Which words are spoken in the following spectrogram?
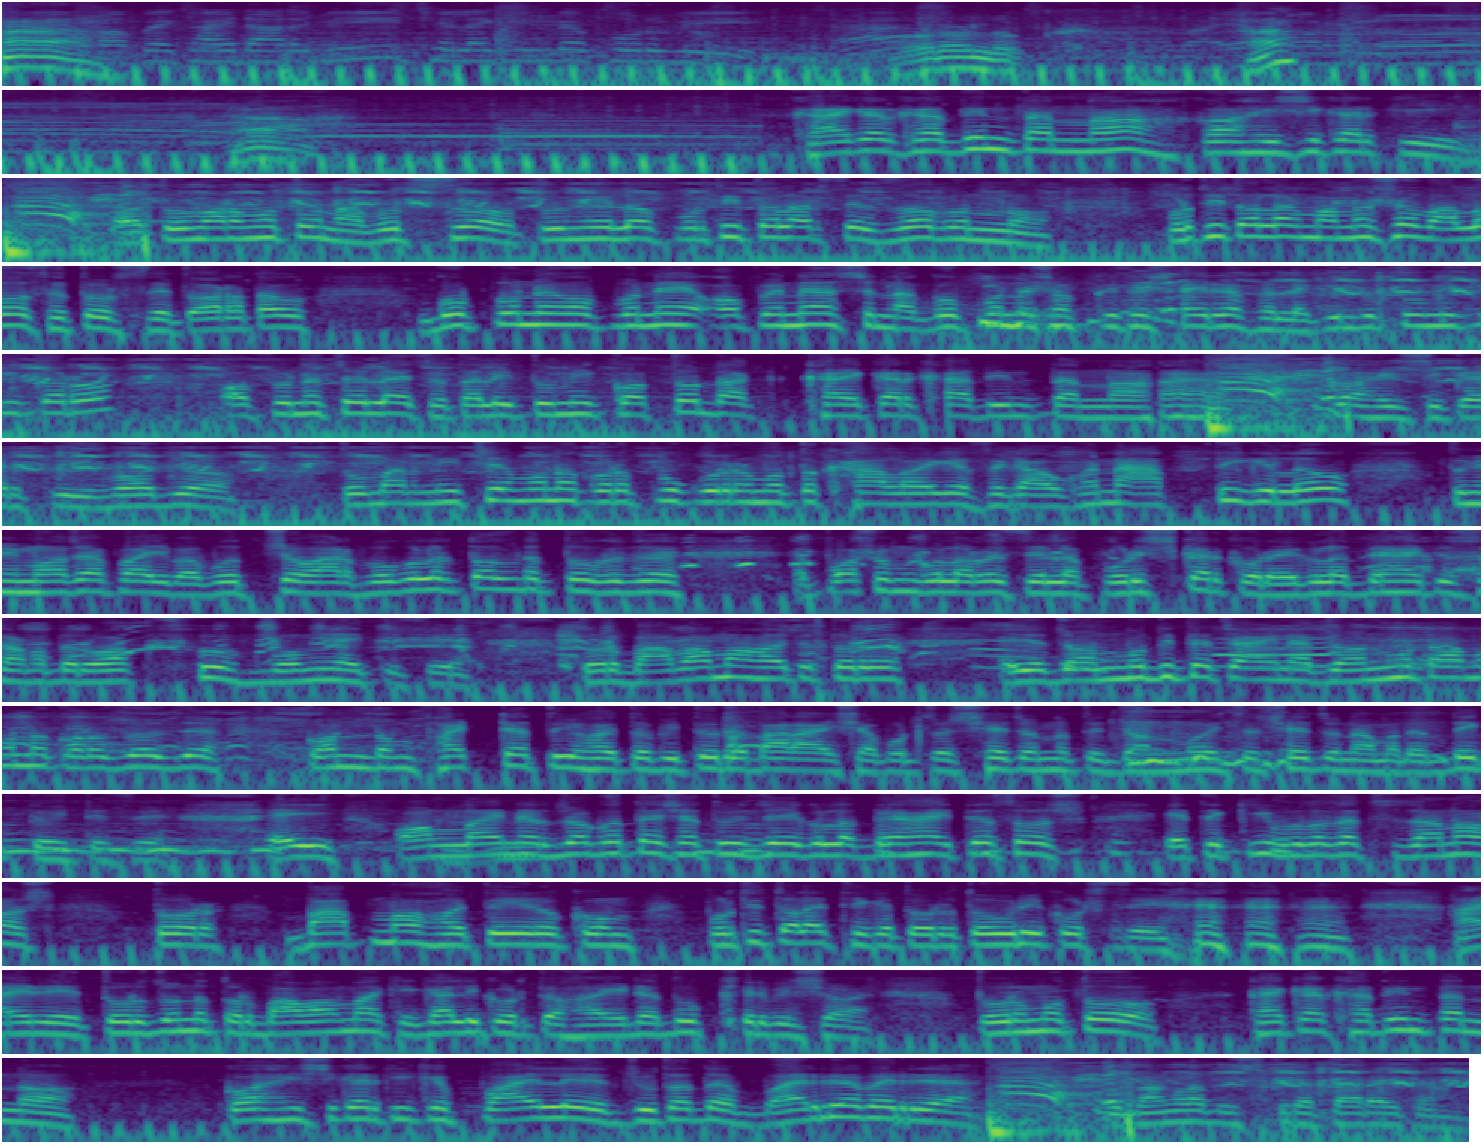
হ্যাঁ। বাপে খাই ডারবি ছেলে কিনবে ফোরবি বড় লোক। হ্যাঁ? হ্যাঁ। খাইকার খা দিন তার না কাহি শিকার কি? তা তোমার মতো না বুঝছ? তুমি এলো প্রতিতলার সে জঘন্য। প্রতিতলার মানুষও ভালো আছে তোর সে তোরা তাও গোপনে ওপেনে ওপেনে আসে না গোপনে সবকিছু সাইরা ফেলে। কিন্তু তুমি কি করো? ওপেনে চলে আসো তাহলে তুমি কত ডাক খাইকার খা দিন তার না কাহি শিকার কি বজো তোমার নিচে মনে করো পুকুরের মতো খাল হয়ে গেছে গা, ওখানে আত্মি গেলেও তুমি মজা পাইবা, বুঝছ? আর বগলের তলটা তো যে পশমগুলা রয়েছে, এগুলো পরিষ্কার করো, এগুলো দেখাইতেছে আমাদের রক্ত বমি আইতেছে। তোর বাবা মা হয়তো তোর এই যে জন্ম দিতে চায় না, জন্মটা মনে করো যে- কন্ডম ফাইটটা তুই হয়তো ভিতরে বাড়া আইসা পড়ছো, সেজন্য তুই জন্ম হয়েছে, সেজন্য আমাদের দেখতে হইতেছে। এই অনলাইনের জগতে এসে তুই যে এগুলো দেখাইতেছস, এতে কি বোঝা যাচ্ছে জানোস? তোর বাপ মা হয়তো এরকম প্রতিতলায় থেকে তোর তৈরি করছে। হায় রে, তোর জন্য তোর বাবা মাকে গালি করতে হয়, এটা দুঃখের বিষয়। তোর মতো কাইকার খাদিন তার ন। কহে শিকার কি কে পাইলে জুতাতে বাইরে বাইরে। বাংলাদেশ থেকে তারাইতাম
